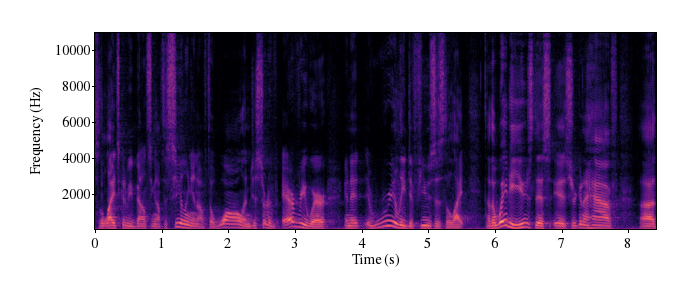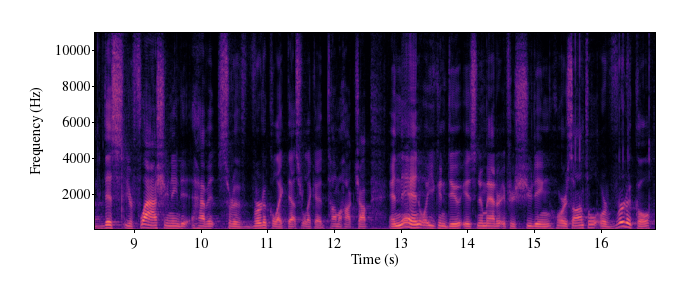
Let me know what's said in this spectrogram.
so the light's going to be bouncing off the ceiling and off the wall and just sort of everywhere, and it, it really diffuses the light. Now, the way to use this is you're going to have uh, this, your flash, you need to have it sort of vertical like that, sort of like a tomahawk chop. And then what you can do is no matter if you're shooting horizontal or vertical,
